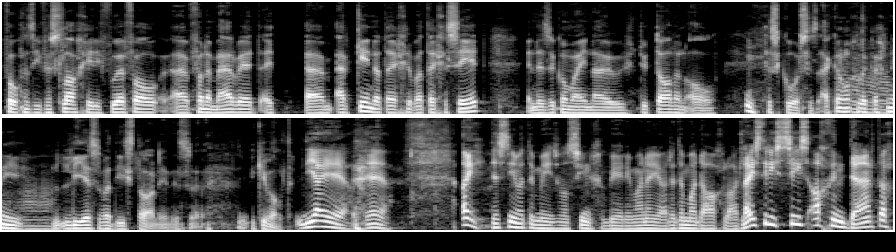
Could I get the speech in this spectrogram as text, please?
Volgens die verslag het die voorval uh, van 'n Merwe het, het um, erken dat hy wat hy gesê het en dis hoekom hy nou totaal en al geskort is. Ek kan ongelukkig nie lees wat hier staan nie. Dis 'n uh, bietjie wild. Ja ja ja, ja ja. Ai, dis nie wat 'n mens wil sien gebeur nie, maar nou ja, dit het maar daar gelaat. Luister die 638.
